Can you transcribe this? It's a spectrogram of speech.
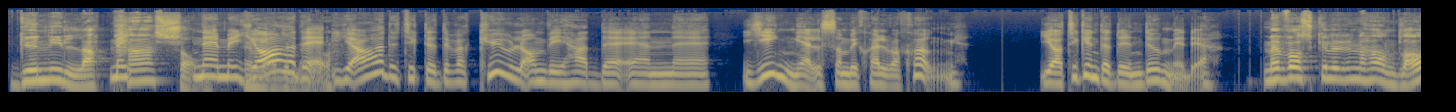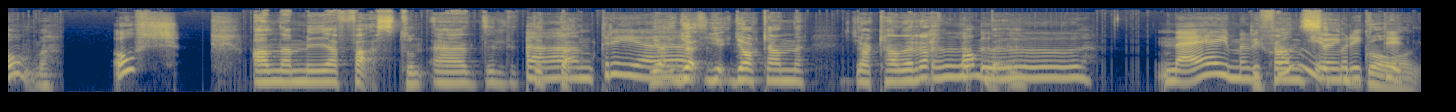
Gunilla Men- Persson. Nej men jag hade, jag hade tyckt att det var kul om vi hade en eh, jingel som vi själva sjöng. Jag tycker inte att det är en dum idé. Men vad skulle den handla om? Oss? Anna-Mia Fast, hon är... Andreas? Jag, jag, jag, kan, jag kan rappa om dig. Uh, Nej, men vi Det fanns sjunger ju en på riktigt. gång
